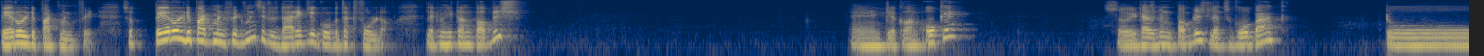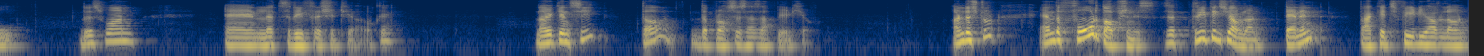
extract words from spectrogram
payroll department feed. So payroll department feed means it will directly go to that folder. Let me hit on publish. And click on ok. So it has been published. Let's go back to this one. And let's refresh it here. Okay. Now you can see the, the process has appeared here. Understood? And the fourth option is the three things you have learned. Tenant, package feed you have learned.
